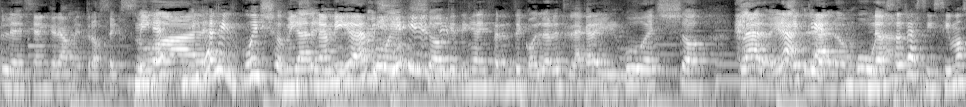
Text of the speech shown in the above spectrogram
le decían que era metrosexual. Mirá, el cuello, Mirá una el amiga mía. cuello que tenía diferente color entre la cara y el cuello. Claro, era Es la locura. nosotras hicimos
